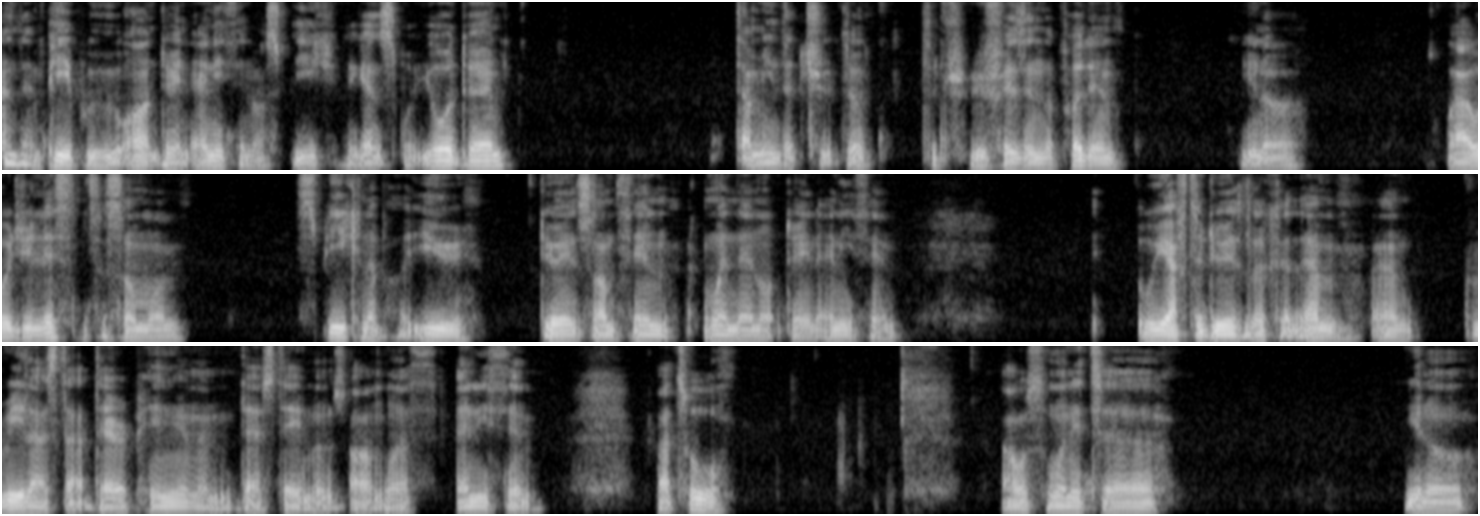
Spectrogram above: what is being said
and then people who aren't doing anything are speaking against what you're doing i mean the truth the, the truth is in the pudding you know? Why would you listen to someone speaking about you doing something when they're not doing anything? All you have to do is look at them and realize that their opinion and their statements aren't worth anything at all. I also wanted to, you know,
